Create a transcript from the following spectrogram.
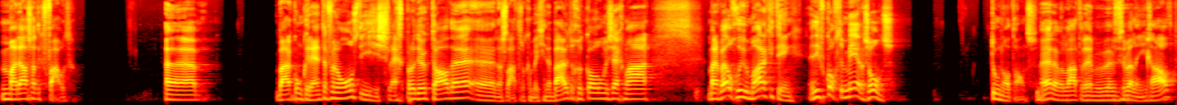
Maar daar zat ik fout. Eh waren concurrenten van ons die slecht product hadden. Eh, dat is later ook een beetje naar buiten gekomen, zeg maar. Maar wel goede marketing. En die verkochten meer dan ons. Toen althans. Hè, later hebben we ze wel ingehaald.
